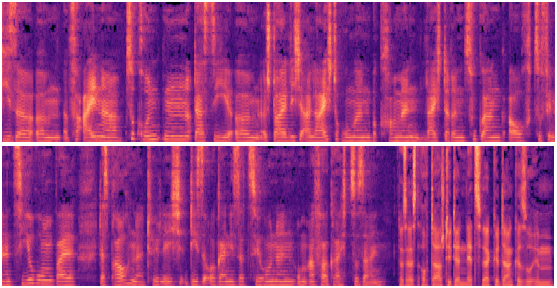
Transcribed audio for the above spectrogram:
diese ähm, Vereine zu gründen, dass sie ähm, steuerliche Erleichterungen bekommen, leichteren Zugang auch zu Finanzierung, weil das brauchen natürlich diese Organisationen, um erfolgreich zu sein. Das heißt, auch da steht der Netzwerkgedanke so im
